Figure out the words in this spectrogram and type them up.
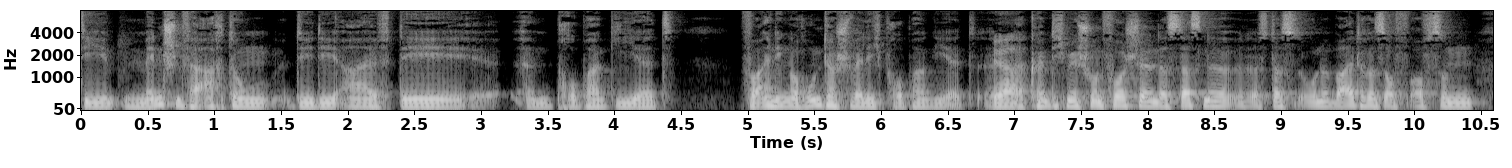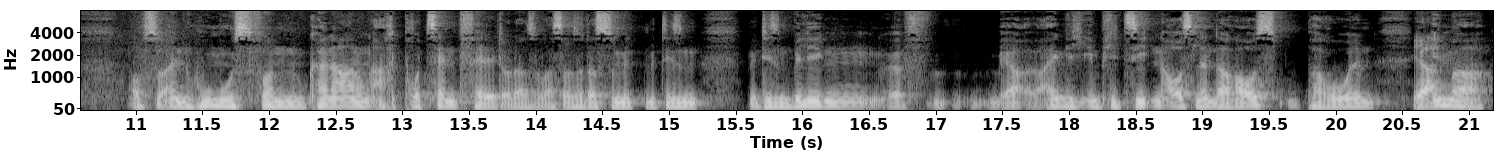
die Menschenverachtung, die die AfD äh, propagiert, vor allen Dingen auch unterschwellig propagiert. Äh, ja. Da könnte ich mir schon vorstellen, dass das eine, dass das ohne weiteres auf, auf so ein auf so einen Humus von, keine Ahnung, acht Prozent fällt oder sowas. Also dass du mit, mit diesen, mit diesen billigen, äh, ja, eigentlich impliziten Ausländer raus Parolen ja. immer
